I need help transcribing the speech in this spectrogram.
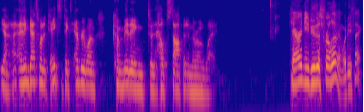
yeah, I think that's what it takes. It takes everyone committing to help stop it in their own way. Karen, you do this for a living. What do you think?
